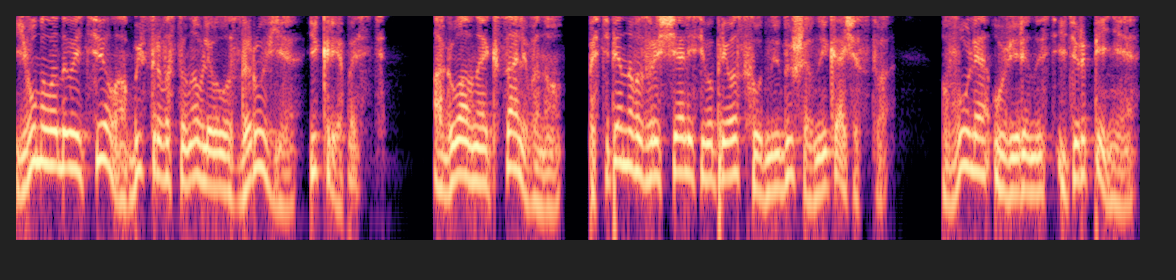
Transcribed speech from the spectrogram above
Его молодое тело быстро восстанавливало здоровье и крепость. А главное, к Салливану постепенно возвращались его превосходные душевные качества – воля, уверенность и терпение,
